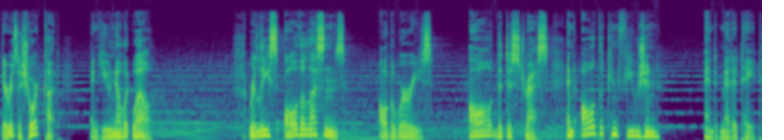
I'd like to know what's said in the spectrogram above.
there is a shortcut, and you know it well. Release all the lessons, all the worries, all the distress, and all the confusion, and meditate.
